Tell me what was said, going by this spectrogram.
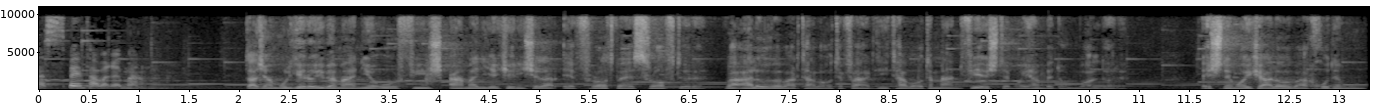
پس بریم طبقه من تجملگرایی به معنی عرفیش عملیه که ریشه در افراط و اسراف داره و علاوه بر تبعات فردی تبعات منفی اجتماعی هم به دنبال داره. اجتماعی که علاوه بر خودمون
